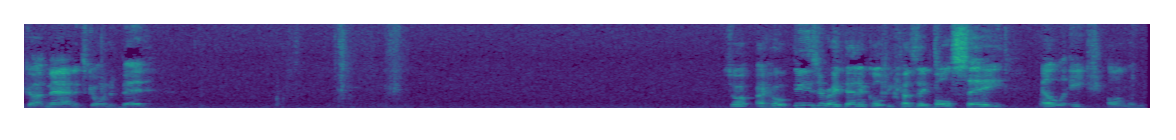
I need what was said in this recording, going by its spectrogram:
It got mad, it's going to bed. So I hope these are identical because they both say LH on them.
